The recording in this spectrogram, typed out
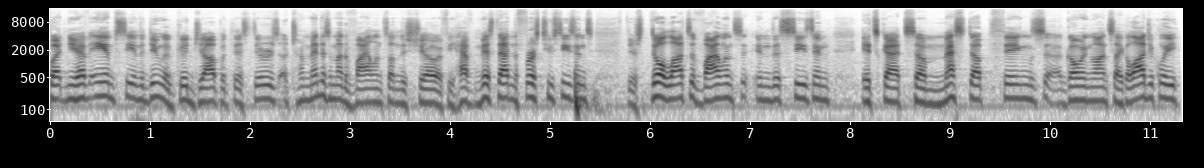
But you have AMC, and they're doing a good job with this. There is a tremendous amount of violence on this show. If you have missed that in the first two seasons, there's still lots of violence in this season. It's got some messed up things uh, going on psychologically.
